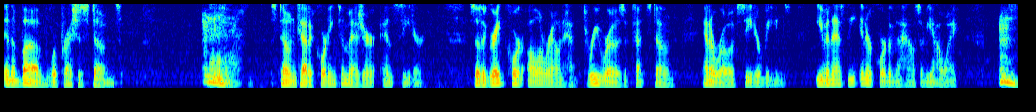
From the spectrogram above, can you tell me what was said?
And above were precious stones, stone cut according to measure, and cedar. So the great court all around had three rows of cut stone, and a row of cedar beams, even as the inner court of the house of Yahweh, and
